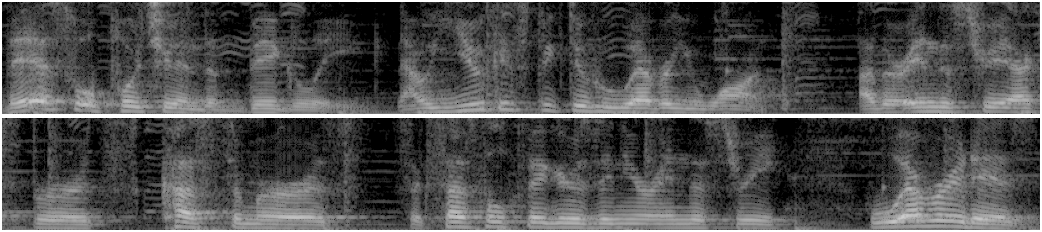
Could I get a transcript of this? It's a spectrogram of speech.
This will put you in the big league. Now you can speak to whoever you want, other industry experts, customers, successful figures in your industry, whoever it is.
